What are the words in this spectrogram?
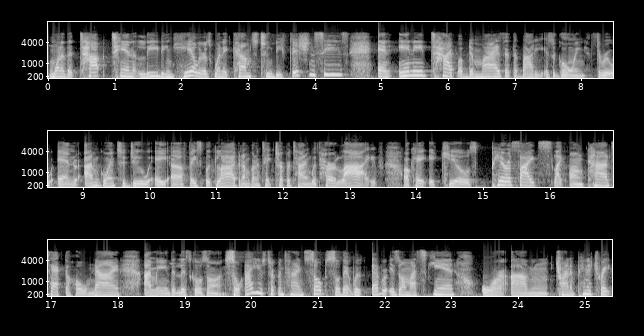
one of the top 10 leading healers when it comes to deficiencies and any type of demise that the body is going through. And I'm going to do a uh, Facebook Live and I'm going to take turpentine with her live. Okay. It kills parasites like on contact, the whole nine. I mean, the list goes on. So I use turpentine soap so that whatever is on my skin or um, trying to penetrate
